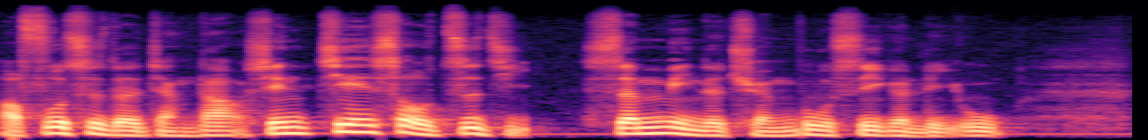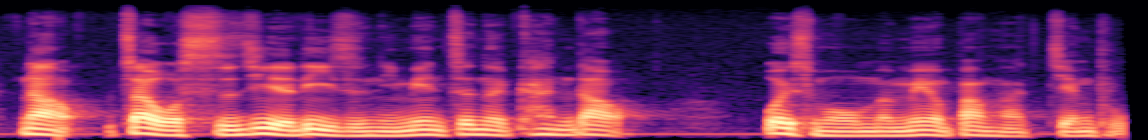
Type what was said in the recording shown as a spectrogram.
好，富士的讲到，先接受自己生命的全部是一个礼物。那在我实际的例子里面，真的看到为什么我们没有办法简朴，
